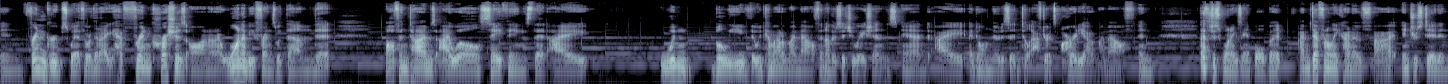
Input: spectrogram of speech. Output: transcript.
in friend groups with or that I have friend crushes on and I want to be friends with them, that oftentimes I will say things that I wouldn't believe that would come out of my mouth in other situations and I, I don't notice it until after it's already out of my mouth. And that's just one example, but I'm definitely kind of uh, interested in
